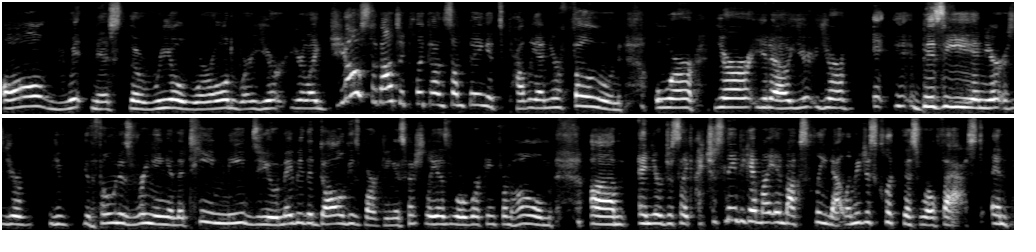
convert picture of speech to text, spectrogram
all witnessed the real world where you're you're like just about to click on something. It's probably on your phone or you're you know you're you're busy and you're you're you the phone is ringing and the team needs you. Maybe the dog is barking especially as we're working from home. Um, and you're just like i just need to get my inbox cleaned out. Let me just click this real fast. And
